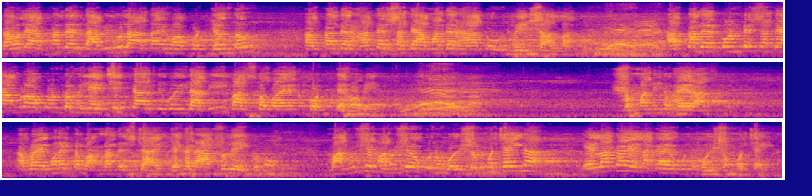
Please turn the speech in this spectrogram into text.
তাহলে আপনাদের দাবিগুলো আদায় হওয়া পর্যন্ত আপনাদের হাতের সাথে আমাদের হাত উঠবে ইনশাআল্লাহ। আপনাদের কণ্ঠের সাথে আমরাও কণ্ঠ মিলিয়ে চিৎকার দিব, এই দাবি বাস্তবায়ন করতে হবে। সম্মানিত ভাইয়েরা, আমরা এমন একটা বাংলাদেশ চাই যেখানে আসলেই কোনো মানুষে মানুষেও কোনো বৈষম্য চাই না, এলাকায় এলাকায়ও কোনো বৈষম্য চাই না।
